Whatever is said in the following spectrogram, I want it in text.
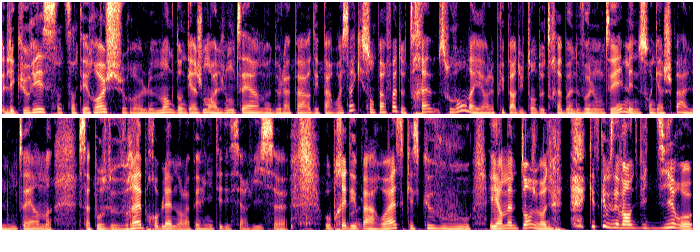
les curés s'interrogent sur le manque d'engagement à long terme de la part des paroissiens, qui sont parfois de très, souvent d'ailleurs, la plupart du temps de très bonne volonté, mais ne s'engagent pas à long terme. Ça pose de vrais problèmes dans la pérennité des services euh, auprès des paroisses. Qu'est-ce que vous et en même temps, qu'est-ce que vous avez envie de dire aux,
